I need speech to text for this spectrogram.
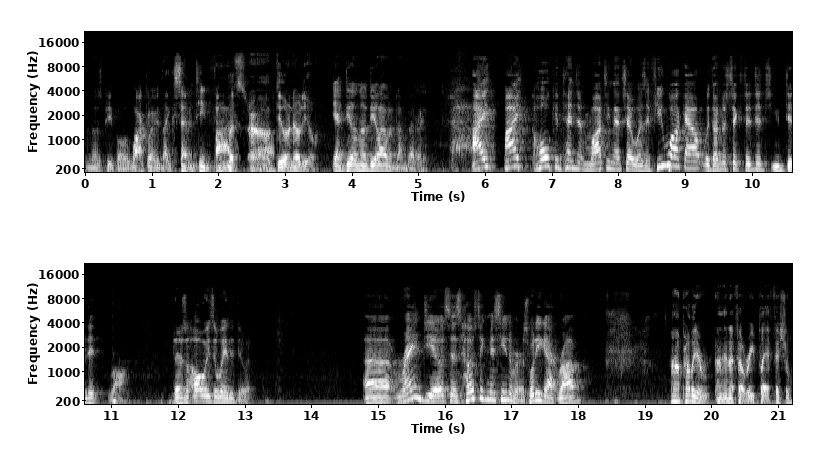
than those people. Walked away with like 17-5. Let's uh, deal or no deal. Yeah, deal or no deal. I would have done better. I my whole contention in watching that show was if you walk out with under six digits, you did it wrong. There's always a way to do it. Uh, Rain Geo says hosting Miss Universe. What do you got, Rob? Uh, probably a, an NFL replay official.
